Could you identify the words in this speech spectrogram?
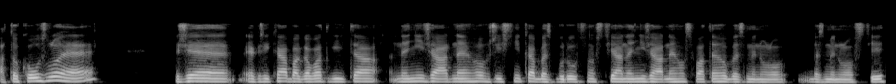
A to kouzlo je, že, jak říká Bhagavad Gita, není žádného hříšníka bez budoucnosti a není žádného svatého bez, minulo, bez minulosti.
